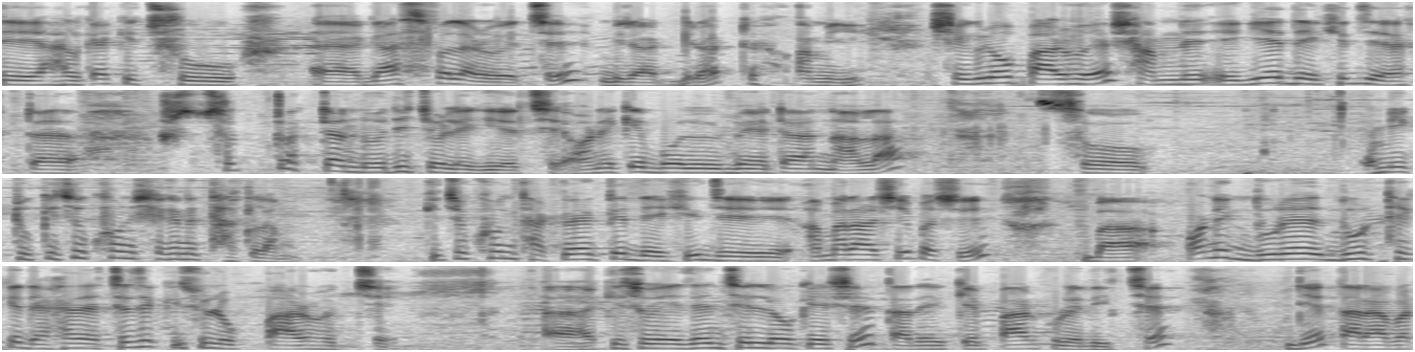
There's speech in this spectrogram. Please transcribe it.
যে হালকা কিছু গাছপালা রয়েছে, বিরাট বিরাট। আমি সেগুলোও পার হয়ে সামনে এগিয়ে দেখি যে একটা ছোট্ট একটা নদী চলে গিয়েছে। অনেকে বলবে এটা নালা। সো আমি একটু কিছুক্ষণ সেখানে থাকলাম। কিছুক্ষণ থাকতে থাকতে দেখি যে আমার আশেপাশে বা অনেক দূরে, দূর থেকে দেখা যাচ্ছে যে কিছু লোক পার হচ্ছে। কিছু এজেন্সির লোক এসে তাদেরকে পার করে দিচ্ছে। দিয়ে তারা আবার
